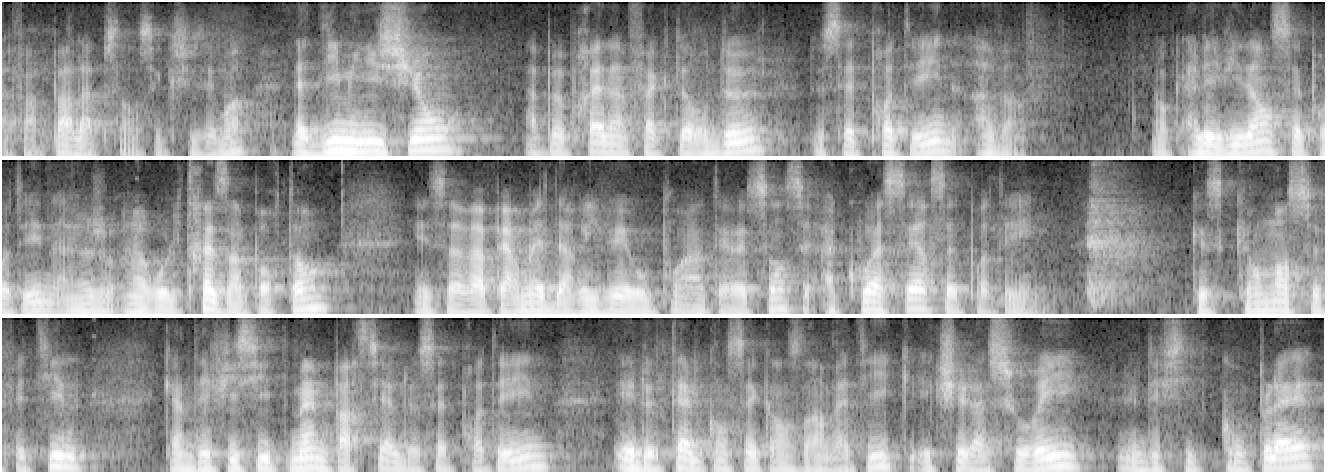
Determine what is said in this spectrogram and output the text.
enfin par l'absence, excusez-moi, la diminution à peu près d'un facteur 2 de cette protéine A20. Donc à l'évidence, cette protéine a un, rôle très important et ça va permettre d'arriver au point intéressant, c'est à quoi sert cette protéine? Comment se fait-il qu'un déficit même partiel de cette protéine ait de telles conséquences dramatiques et que chez la souris, un déficit complet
